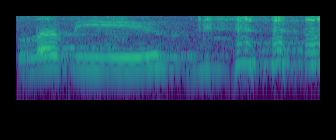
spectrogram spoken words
Love you.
